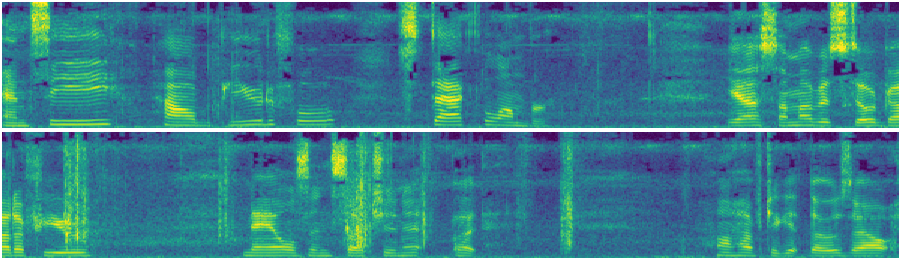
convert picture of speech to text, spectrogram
And see how beautiful stacked lumber. Yeah, some of it still got a few nails and such in it, but I'll have to get those out.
